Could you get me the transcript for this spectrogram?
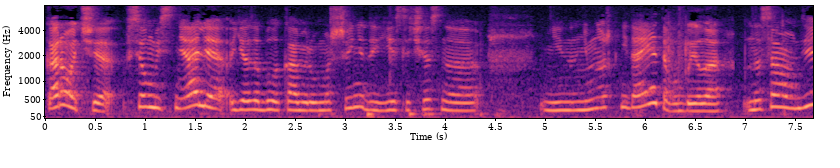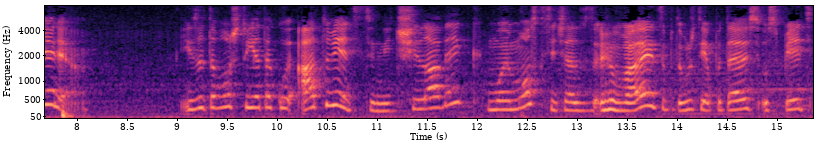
Короче, все мы сняли, я забыла камеру в машине, да если честно, не, немножко не до этого было. На самом деле, из-за того, что я такой ответственный человек, мой мозг сейчас взрывается, потому что я пытаюсь успеть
